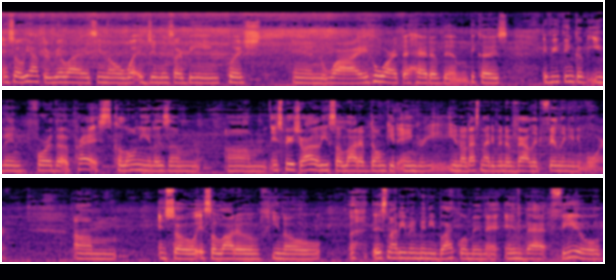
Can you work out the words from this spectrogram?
And so we have to realize, you know, what agendas are being pushed and why, who are at the head of them. Because if you think of even for the oppressed, colonialism um, and spirituality, it's a lot of don't get angry. You know, that's not even a valid feeling anymore. Um, and so it's a lot of, you know, it's not even many black women in that field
